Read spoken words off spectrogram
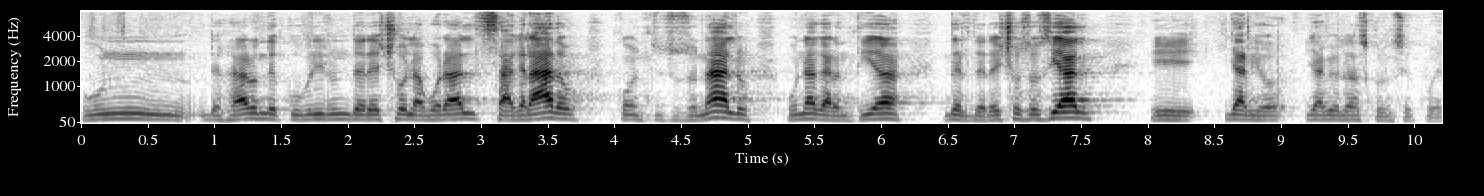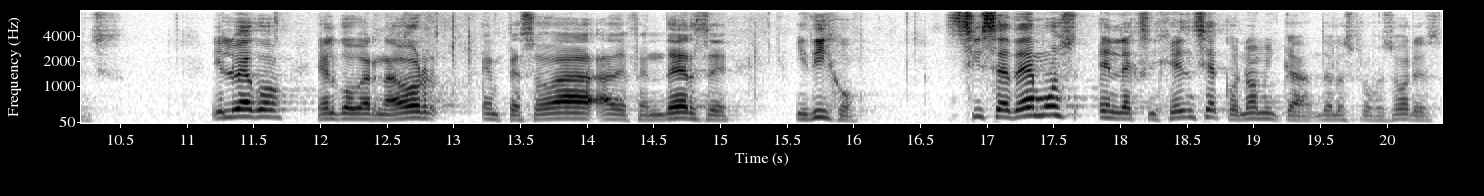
dejaron de cubrir un derecho laboral sagrado, constitucional, una garantía del derecho social y ya vio, ya vio las consecuencias. Y luego el gobernador empezó a defenderse y dijo, si cedemos en la exigencia económica de los profesores,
